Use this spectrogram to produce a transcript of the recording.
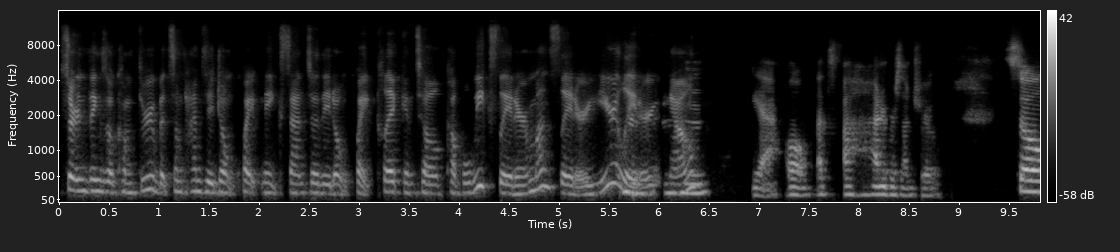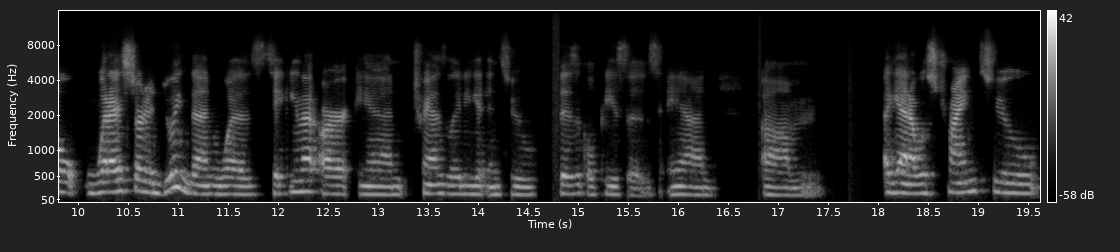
certain things will come through, but sometimes they don't quite make sense or they don't quite click until a couple weeks later, months later, a year later, you know? Mm-hmm. Yeah. Oh, that's a hundred percent true. So what I started doing then was taking that art and translating it into physical pieces. And um, again, I was trying to,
